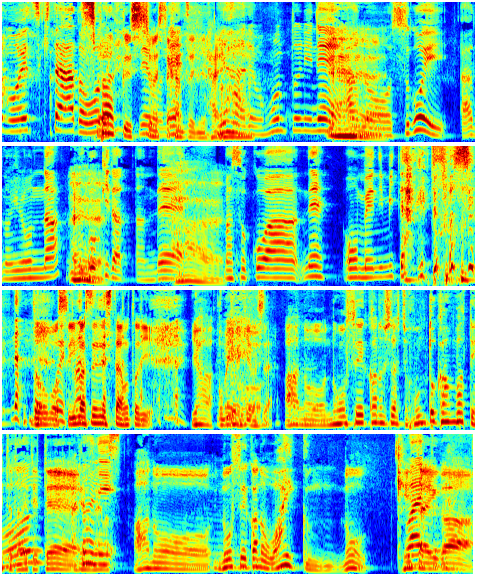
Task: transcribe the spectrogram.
ーン燃え尽きたと思って。スパークしましたでもね完全にはいいや、でも本当にね、ええ。あの、すごい、あの、いろんな動きだったんで、まあそこはね、多めに見てあげてほしいなとどう思います。もすいませんでした、本当に。いや、ごめんなさいあの、農政家の人たち本当頑張っていただいてて、あの、農政家の Y 君の携帯が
